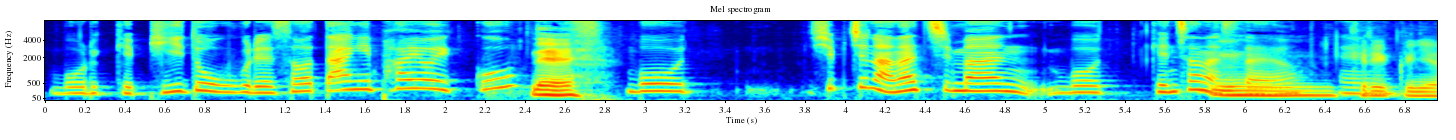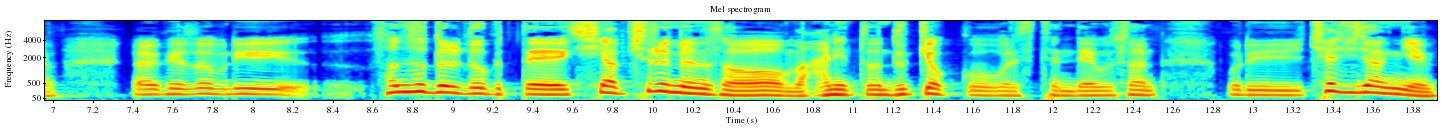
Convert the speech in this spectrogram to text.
뭐 이렇게 비도 오고 그래서 땅이 파여 있고 네. 뭐 쉽진 않았지만 뭐 괜찮았어요. 음, 예. 그랬군요. 어, 그래서 우리 선수들도 그때 시합 치르면서 많이 또 느꼈고 그랬을 텐데 우선 우리 최 주장님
